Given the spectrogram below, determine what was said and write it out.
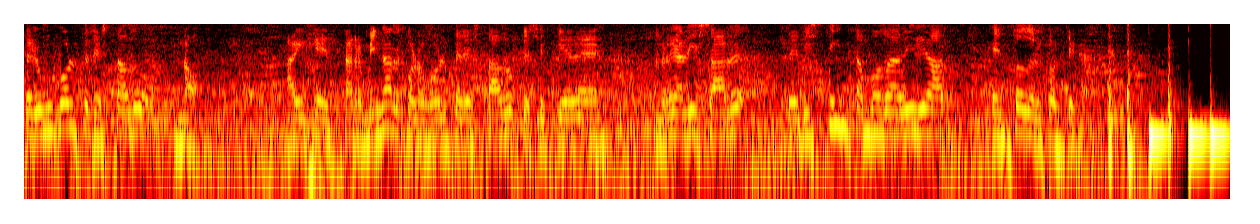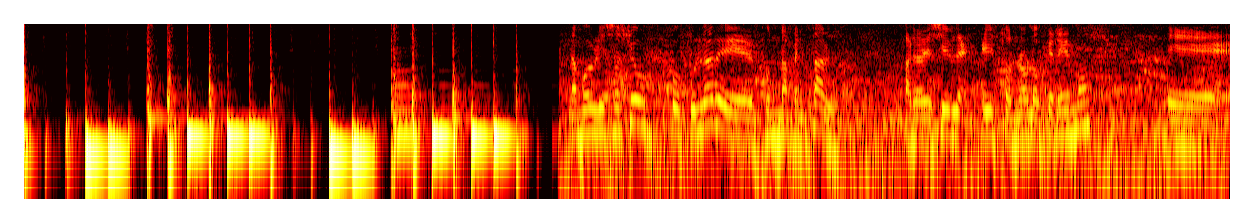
Pero un golpe de Estado no hay que terminar con los golpes de Estado que se quieren realizar de distinta modalidad en todo el continente. La movilización popular es fundamental para decirle esto no lo queremos, eh,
